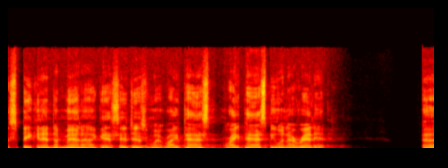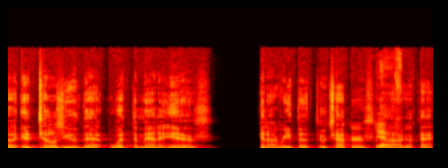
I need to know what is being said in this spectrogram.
Speaking of the manna, I guess it just went right past right past me when I read it. Uh, it tells you that what the manna is. Can I read the two chapters? Yeah. I- okay.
